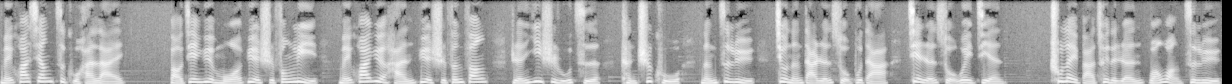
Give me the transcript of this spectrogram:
梅花香自苦寒来。”宝剑越磨越是锋利，梅花越寒越是芬芳。人亦是如此，肯吃苦，能自律，就能达人所不达，见人所未见。出类拔萃的人往往自律，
